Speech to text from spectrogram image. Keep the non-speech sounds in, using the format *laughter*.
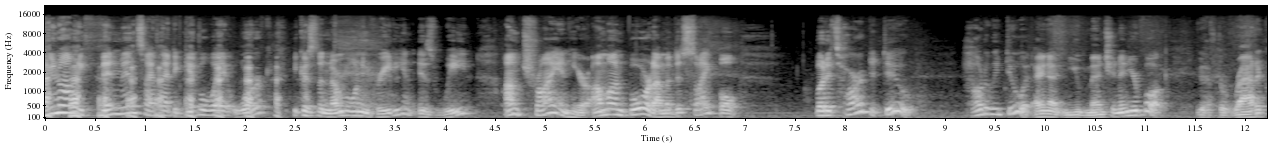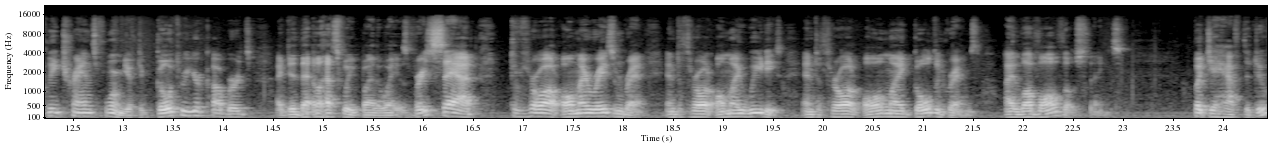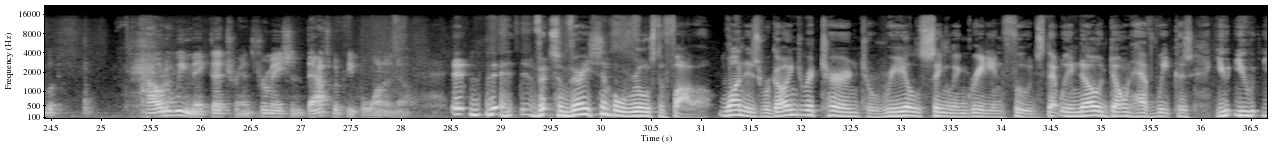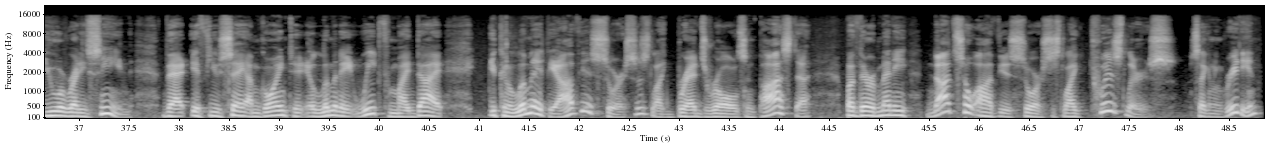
Do you know how many *laughs* Thin Mints I've had to give away at work because the number one ingredient is wheat? I'm trying here. I'm on board. I'm a disciple. But it's hard to do. How do we do it? And you mentioned in your book, you have to radically transform. You have to go through your cupboards. I did that *laughs* last week, by the way. It was very sad to throw out all my Raisin Bran and to throw out all my Wheaties and to throw out all my Golden Grahams. I love all those things. But you have to do it. How do we make that transformation? That's what people want to know. Some very simple rules to follow. One is we're going to return to real single ingredient foods that we know don't have wheat because you, you, you already seen that if you say I'm going to eliminate wheat from my diet, you can eliminate the obvious sources like breads, rolls, and pasta, but there are many not so obvious sources like Twizzlers, second ingredient,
